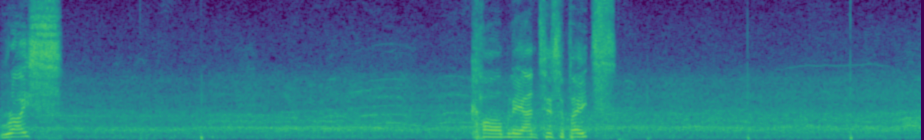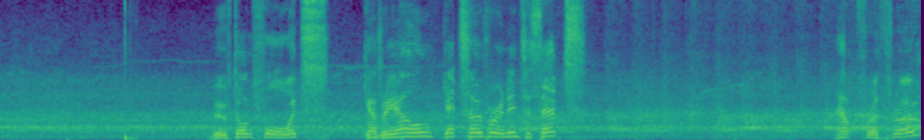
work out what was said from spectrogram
Rice. Calmly anticipates. Moved on forwards. Gabriel gets over and intercepts. Out for a throw.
